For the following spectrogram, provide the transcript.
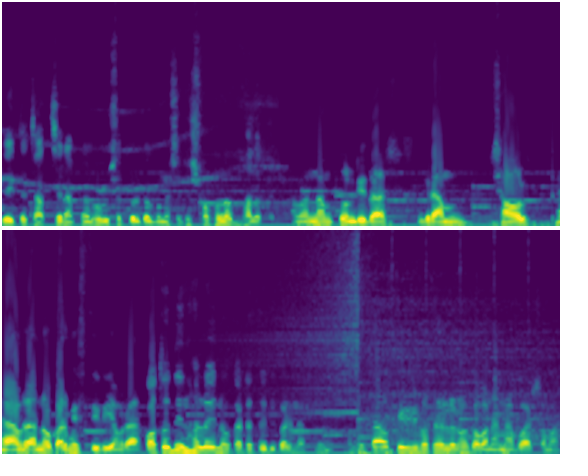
যেটা চাচ্ছেন আপনার ভবিষ্যৎ পরিকল্পনা সেটা সফল হোক ভালো থাকুন। আমার নাম চন্ডী দাস গ্রাম শাওল। হ্যাঁ আমরা নৌকার মিস্ত্রি আমরা। কতদিন হলো এই নৌকাটা তৈরি করেন আপনি? আমি তাও তিরিশ বছর হলো নৌকা বানায় না বয়স আমার।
